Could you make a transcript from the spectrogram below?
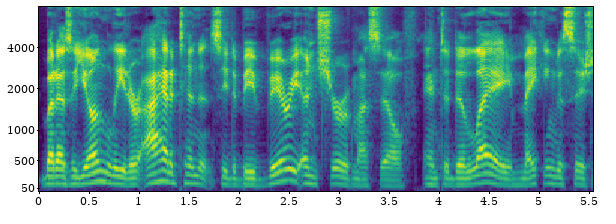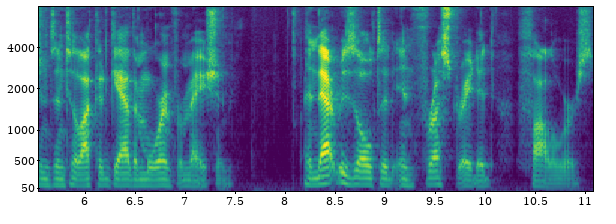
But as a young leader, I had a tendency to be very unsure of myself and to delay making decisions until I could gather more information. And that resulted in frustrated followers.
